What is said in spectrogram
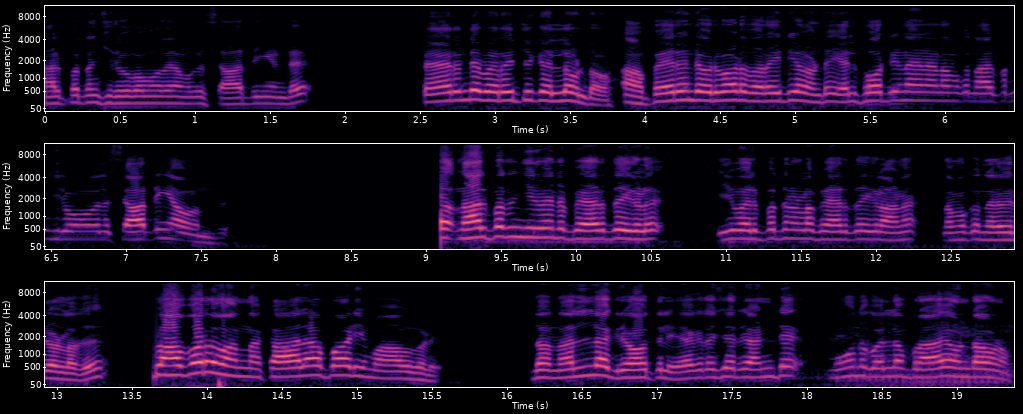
നാൽപ്പത്തഞ്ച് രൂപ മുതൽ നമുക്ക് സ്റ്റാർട്ടിങ് ഉണ്ട്. പേരന്റെ വെറൈറ്റി ഒക്കെ എല്ലാം ഉണ്ടോ? ആ പേരന്റെ ഒരുപാട് വെറൈറ്റികളുണ്ട് എൽ ഫോർട്ടി നയൻ ആണ് നമുക്ക് നാല്പത്തഞ്ച് രൂപ മുതൽ സ്റ്റാർട്ടിങ് ആവുന്നത്. നാല്പത്തഞ്ച് രൂപേന്റെ പേരത്തൈകൾ ഈ വലുപ്പത്തിനുള്ള പേരത്തൈകളാണ് നമുക്ക് നിലവിലുള്ളത്. ഫ്ലവർ വന്ന കാലാപ്പാടി മാവുകൾ ഇതാ നല്ല ഗ്രോത്തിൽ. ഏകദേശം രണ്ട് മൂന്ന് കൊല്ലം പ്രായം ഉണ്ടാവണം.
